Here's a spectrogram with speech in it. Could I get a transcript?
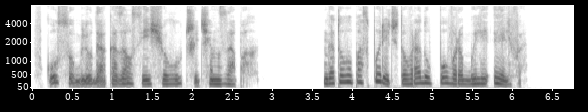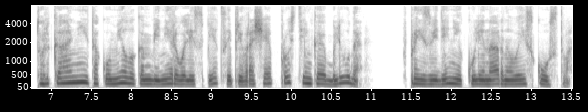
вкус у блюда оказался еще лучше, чем запах. Готова поспорить, что в роду повара были эльфы. Только они так умело комбинировали специи, превращая простенькое блюдо — в произведении кулинарного искусства.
